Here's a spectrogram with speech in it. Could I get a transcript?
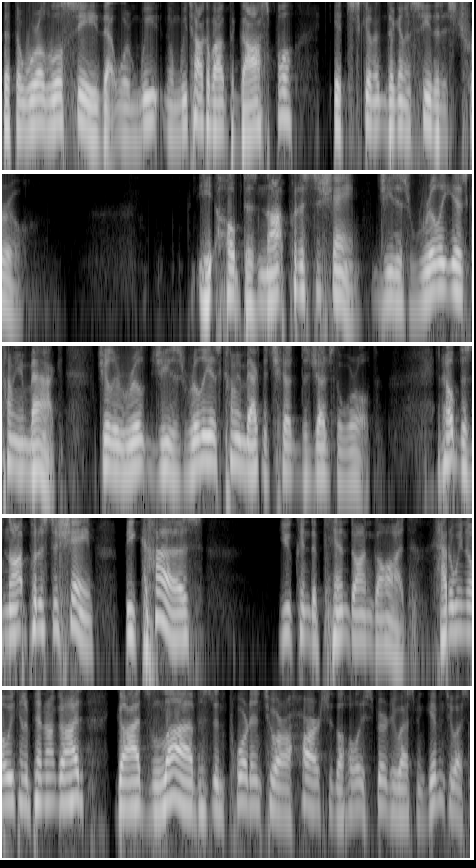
That the world will see that when we, when we talk about the gospel, it's gonna, they're going to see that it's true. Hope does not put us to shame. Jesus really is coming back. Jesus really is coming back to, ch- to judge the world. And hope does not put us to shame because you can depend on God. How do we know we can depend on God? God's love has been poured into our hearts through the Holy Spirit who has been given to us.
